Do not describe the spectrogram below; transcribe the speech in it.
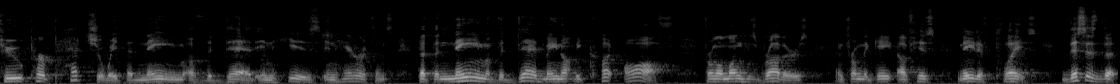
to perpetuate the name of the dead in his inheritance, that the name of the dead may not be cut off from among his brothers and from the gate of his native place. This is, the,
